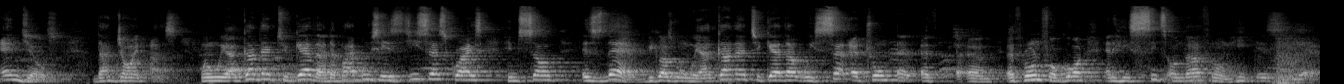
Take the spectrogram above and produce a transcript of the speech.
angels that join us. When we are gathered together, the Bible says Jesus Christ Himself is there because when we are gathered together, we set a throne, a, a, um, a throne for God, and He sits on that throne. He is here,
